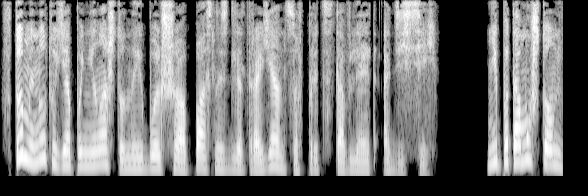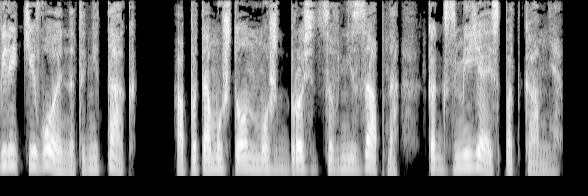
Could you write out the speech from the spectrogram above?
В ту минуту я поняла, что наибольшую опасность для троянцев представляет Одиссей. Не потому, что он великий воин, это не так, а потому что он может броситься внезапно, как змея из-под камня.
